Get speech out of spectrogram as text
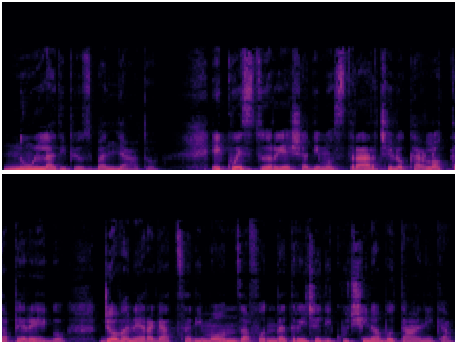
Nulla di più sbagliato. E questo riesce a dimostrarcelo Carlotta Perego, giovane ragazza di Monza, fondatrice di Cucina Botanica,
